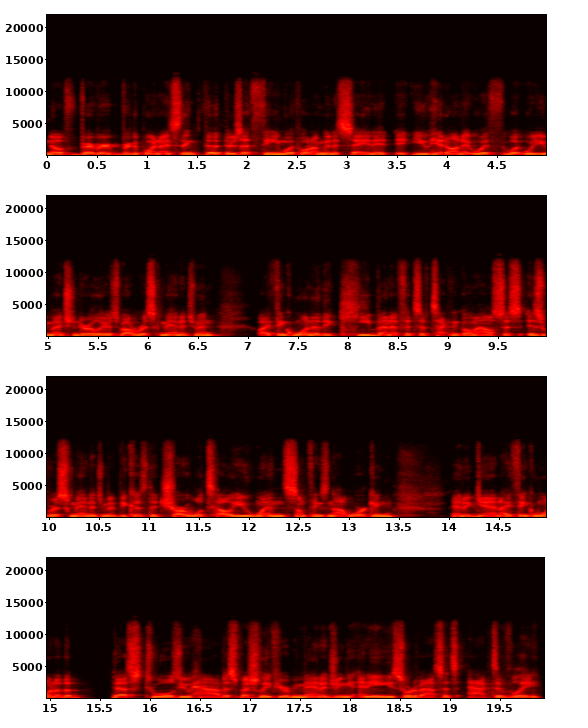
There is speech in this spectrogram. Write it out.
No, very, very, very good point. I just think that there's a theme with what I'm going to say, and it, it you hit on it with what, what you mentioned earlier. It's about risk management. I think one of the key benefits of technical analysis is risk management because the chart will tell you when something's not working. And again, I think one of the best tools you have, especially if you're managing any sort of assets actively,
